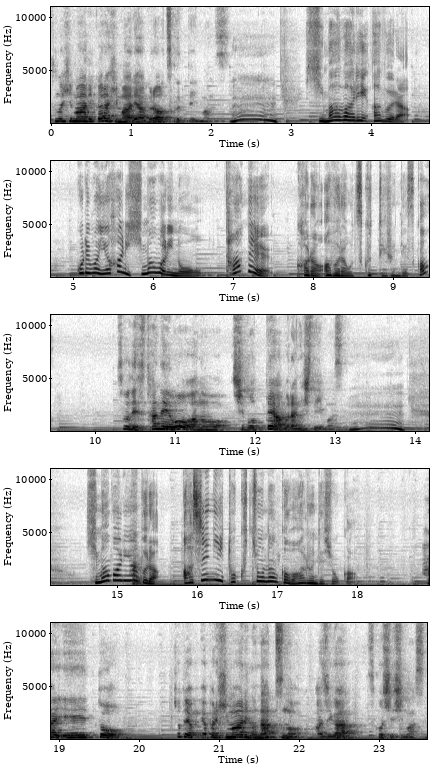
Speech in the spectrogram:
そのひまわりからひまわり油を作っています。うんひまわり油これはやはりひまわりの種から油を作っているんですか？そうです。種をあの絞って油にしています。うんひまわり油、味に特徴なんかはあるんでしょうか？はい、えーっとちょっとややっぱりひまわりのナッツの味が少しします。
